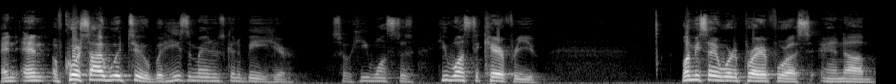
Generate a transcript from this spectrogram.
And, and of course I would too, but he's the man who's going to be here. So he wants to, he wants to care for you. Let me say a word of prayer for us, and, um,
